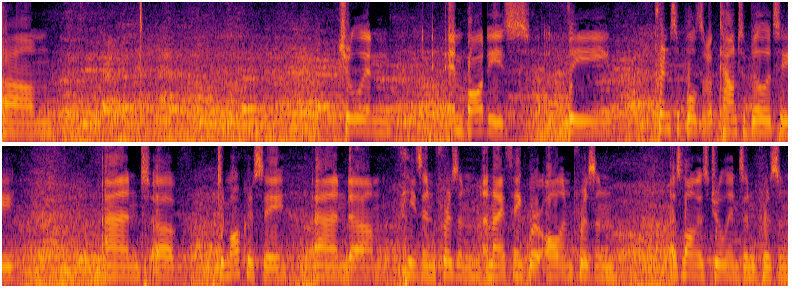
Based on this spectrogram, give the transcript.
Um, Julian embodies the principles of accountability and of democracy, and um, he's in prison. And I think we're all in prison as long as Julian's in prison.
